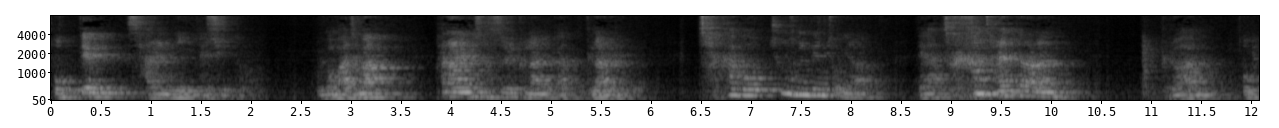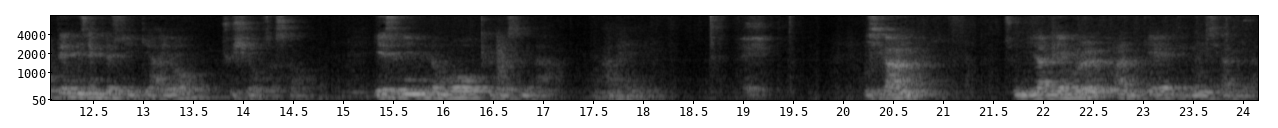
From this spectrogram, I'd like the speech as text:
복된 삶이 될 수 있도록. 그리고 마지막 하나님 앞에 섰을 그날, 그날에 착하고 충성된 종이라 내가 참 잘했다라는 그러한 복된 인생 될 수 있게 하여 주시옵소서 예수님 이름으로 기도했습니다. 아멘 이 시간 준비한 예물을 하나님께 드리는 시간입니다.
